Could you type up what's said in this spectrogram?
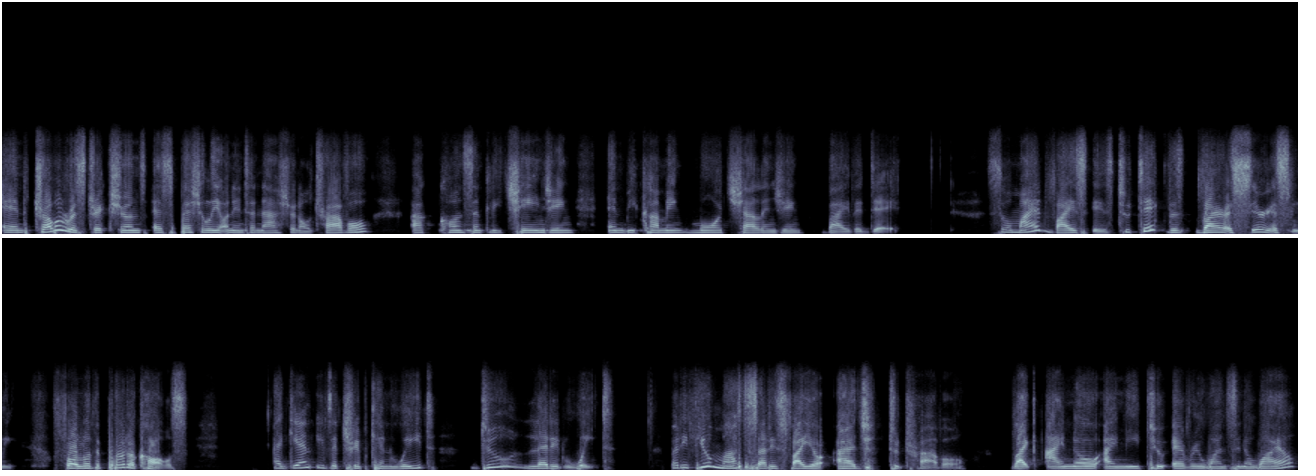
And travel restrictions, especially on international travel, are constantly changing and becoming more challenging by the day. So, my advice is to take this virus seriously, follow the protocols. Again, if the trip can wait, do let it wait. But if you must satisfy your urge to travel, like I know I need to every once in a while,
